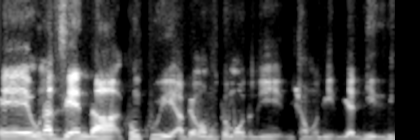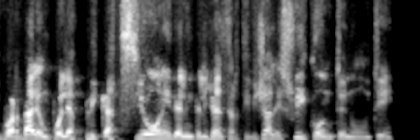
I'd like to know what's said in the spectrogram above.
è un'azienda con cui abbiamo avuto modo di, diciamo, di, di, di, guardare un po' le applicazioni dell'intelligenza artificiale sui contenuti.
